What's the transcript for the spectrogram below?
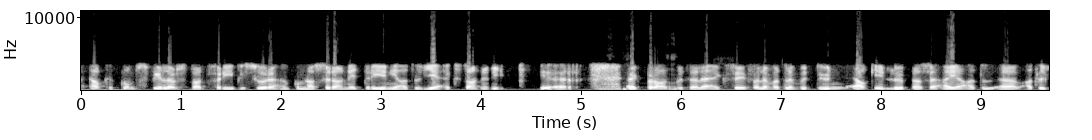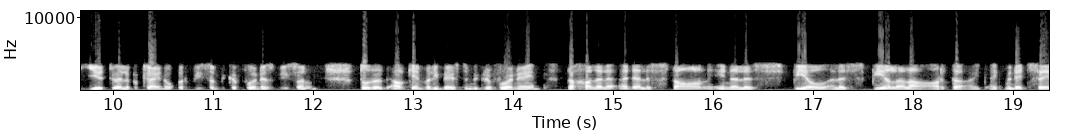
elke klomp spelers wat vir die episode inkom, dan sit daar net 3 in die ateljee. Ek staan in die deur. Ek praat met hulle, ek sê vir hulle wat hulle moet doen. Elkeen loop na sy eie uh, ateljee toe. Hulle beklei nog oor wie se mikrofoon is wie se. Totdat elkeen wil die beste mikrofoon hê. Dan gaan hulle in, hulle staan en hulle speel, hulle speel hulle harte uit. Ek moet net sê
